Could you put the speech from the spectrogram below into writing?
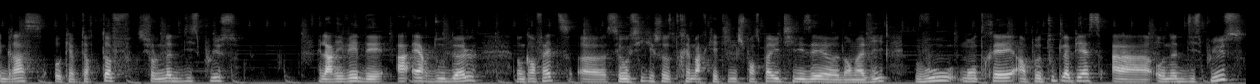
grâce au capteur TOF sur le Note 10 Plus, l'arrivée des AR Doodle. Donc en fait, euh, c'est aussi quelque chose de très marketing, je ne pense pas utiliser euh, dans ma vie. Vous montrez un peu toute la pièce au Note 10 Plus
